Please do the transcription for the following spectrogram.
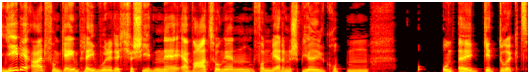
jede Art von Gameplay wurde durch verschiedene Erwartungen von mehreren Spielgruppen und, äh, gedrückt.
